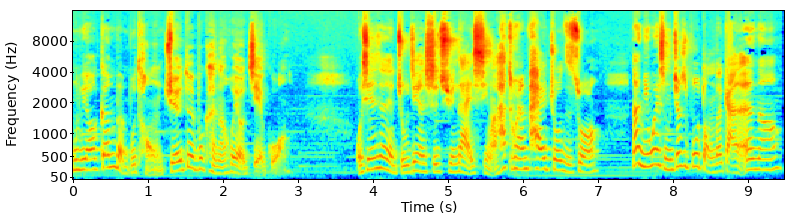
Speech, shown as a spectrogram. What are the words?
目标根本不同，绝对不可能会有结果。我先生也逐渐失去耐心了，他突然拍桌子说：“那你为什么就是不懂得感恩呢？”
